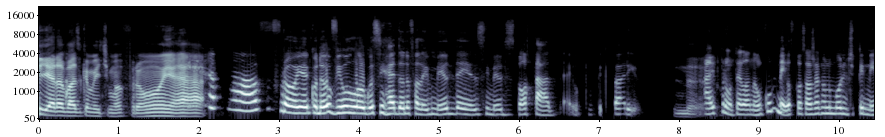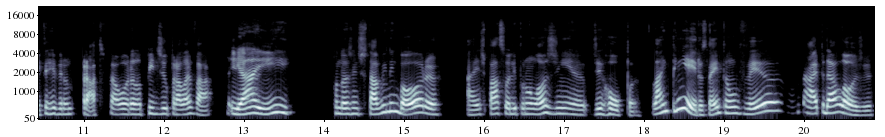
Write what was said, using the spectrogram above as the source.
E era basicamente uma fronha. Ah, fronha. Quando eu vi o logo, assim, redondo, eu falei: "Meu Deus", assim, meio desbotado. Aí eu: "Puta que pariu". Aí Não. pronto, ela não comeu, ficou só jogando molho de pimenta e revirando prato, tal hora ela pediu pra levar. E aí, quando a gente estava indo embora, a gente passou ali por uma lojinha de roupa, lá em Pinheiros, né, então vê naipe da loja.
